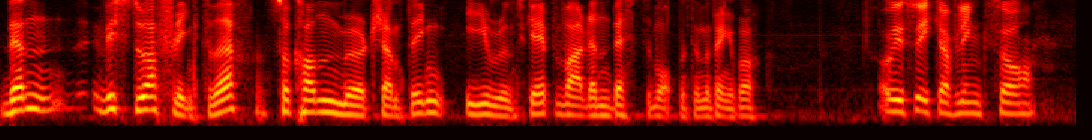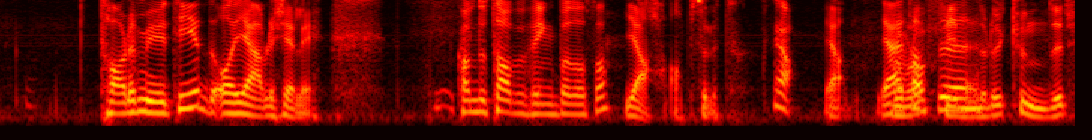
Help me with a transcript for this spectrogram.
den, Hvis du er flink til det, så kan merchanting i Runescape være den beste måten å tjene penger på. Og hvis du ikke er flink, så Tar det mye tid og jævlig kjedelig. kan du tape penger på det også. Ja, absolutt. Ja. Jeg hvordan tatt, eh, finner du kunder?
